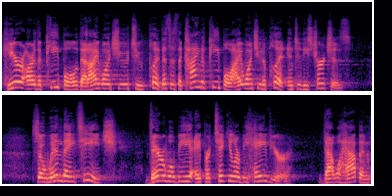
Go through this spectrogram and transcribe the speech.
here are the people that I want you to put. This is the kind of people I want you to put into these churches. So when they teach, there will be a particular behavior that will happen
